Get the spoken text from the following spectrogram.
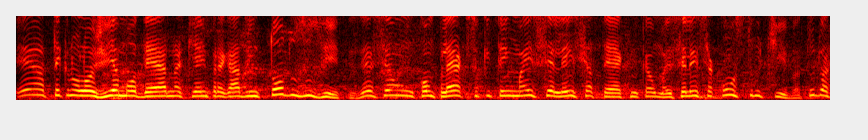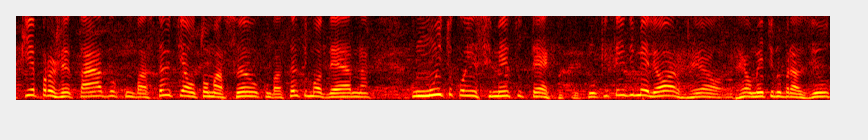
É a tecnologia moderna que é empregada em todos os itens. Esse é um complexo que tem uma excelência técnica, uma excelência construtiva. Tudo aqui é projetado com bastante automação, com bastante moderna, com muito conhecimento técnico, com o que tem de melhor real, realmente no Brasil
